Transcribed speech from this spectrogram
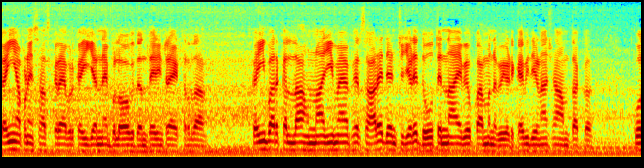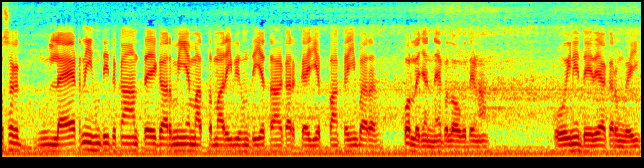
ਕਈ ਆਪਣੇ ਸਬਸਕ੍ਰਾਈਬਰ ਕਈ ਜਾਂਦੇ, ਬਲੌਗ ਦਿੰਦੇ ਨੇ ਟਰੈਕਟਰ ਦਾ। ਕਈ ਵਾਰ ਕੱਲਾ ਹੁੰਨਾ ਜੀ, ਮੈਂ ਫਿਰ ਸਾਰੇ ਦਿਨ ਚ ਜਿਹੜੇ ਦੋ ਤਿੰਨ ਆਏ ਵੇ, ਉਹ ਕੰਮ ਨਵੇੜ ਕੇ ਵੀ ਦੇਣਾ ਸ਼ਾਮ ਤੱਕ। ਕੁਛ ਲਾਈਟ ਨਹੀਂ ਹੁੰਦੀ ਦੁਕਾਨ ਤੇ, ਗਰਮੀ ਹੈ, ਮੱਤ ਮਾਰੀ ਵੀ ਹੁੰਦੀ ਹੈ, ਤਾਂ ਕਰਕੇ ਜੀ ਆਪਾਂ ਕਈ ਵਾਰ ਭੁੱਲ ਜੰਨੇ ਬਲੌਗ ਦੇਣਾ। ਕੋਈ ਨਹੀਂ ਦੇ ਦਿਆ ਕਰੂੰਗਾ ਜੀ।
